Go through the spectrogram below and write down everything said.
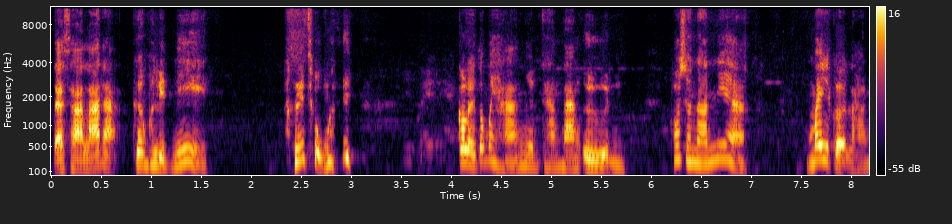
แต่สหรัฐอะ เครื่องผลิตนี่นี่ถูกไหมก็เลยต้องไปหาเงินทางทางอื่น เพราะฉะนั้นเนี่ยไม่เกิดหลัง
